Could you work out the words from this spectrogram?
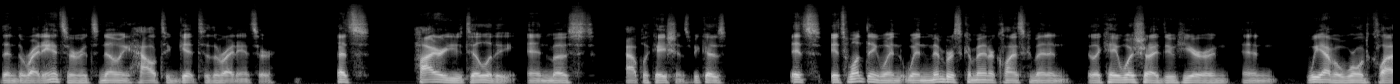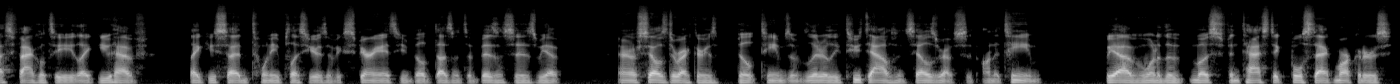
than the right answer, it's knowing how to get to the right answer. That's higher utility in most applications because it's it's one thing when when members come in or clients come in and they're like, "Hey, what should I do here?" and and we have a world class faculty like you have, like you said, twenty plus years of experience. You've built dozens of businesses. We have our sales director has built teams of literally two thousand sales reps on a team. We have one of the most fantastic full stack marketers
